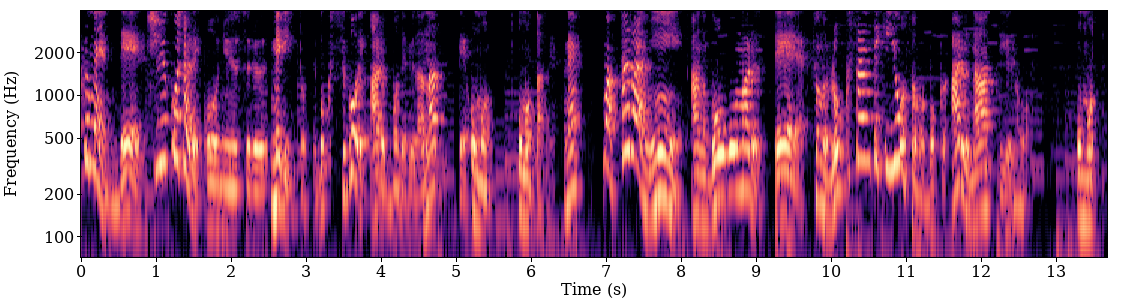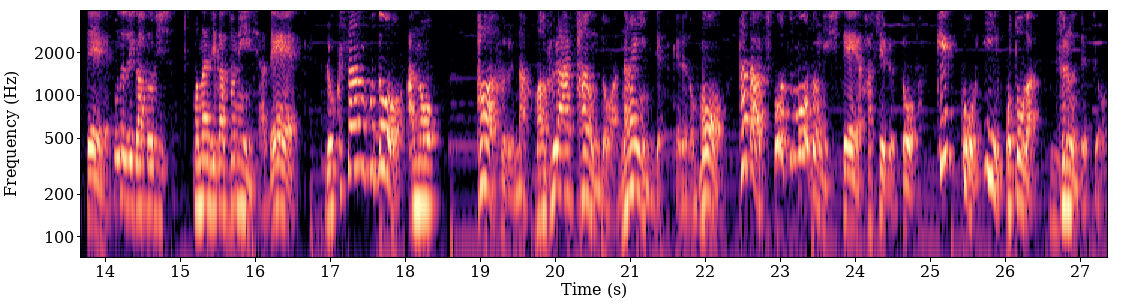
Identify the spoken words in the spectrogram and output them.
格面で中古車で購入するメリットって僕すごいあるモデルだなって思思ったんですね。まあ、さらに、あの、550って、その63的要素も僕あるなっていうのを思って、同じガソリン車です。同じガソリン車で、63ほど、あの、パワフルなマフラーサウンドはないんですけれども、ただスポーツモードにして走ると結構いい音がするんですよ。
